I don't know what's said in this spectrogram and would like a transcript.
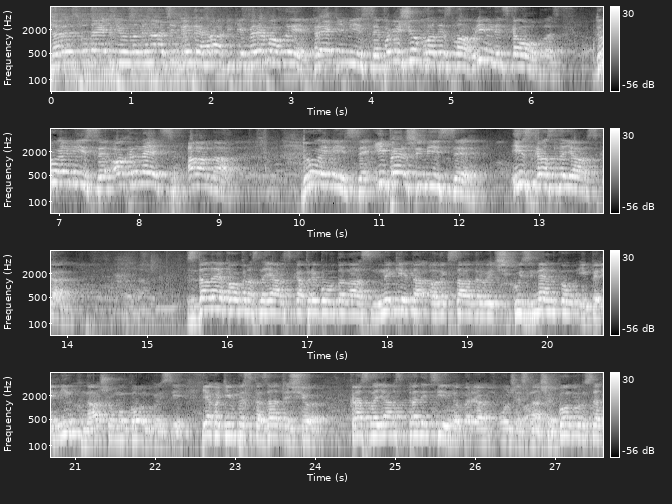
Серед студентів номінації 3D-графіки перемогли третє місце Поліщук Владислав, Рівненська область. Друге місце Охренець Анна. Друге місце і перше місце із Красноярська. З далекого Красноярська прибув до нас Никита Олександрович Кузьменков і переміг в нашому конкурсі. Я хотів би сказати, що Красноярськ традиційно бере участь в наших конкурсах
